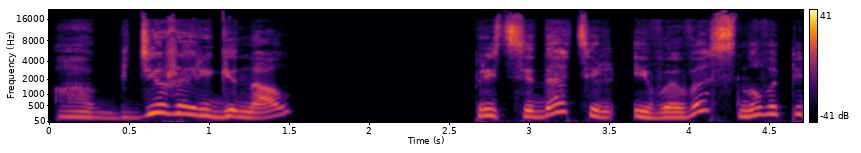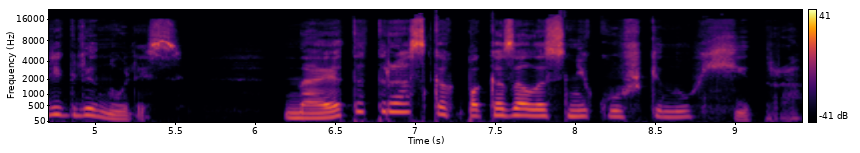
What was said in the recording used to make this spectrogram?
А где же оригинал? Председатель и ВВ снова переглянулись. На этот раз, как показалось Никушкину, хитро.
